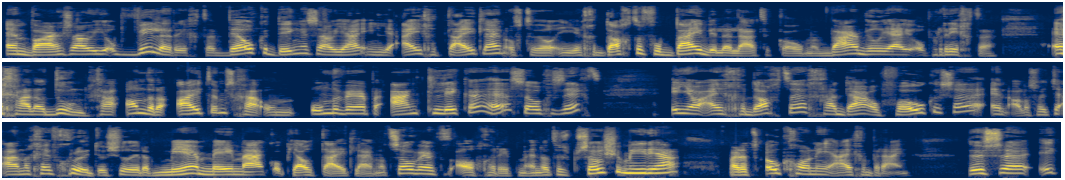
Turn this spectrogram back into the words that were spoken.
En waar zou je je op willen richten? Welke dingen zou jij in je eigen tijdlijn, oftewel in je gedachten, voorbij willen laten komen? Waar wil jij je op richten? En ga dat doen. Ga andere items, ga onderwerpen aanklikken, hè, zo gezegd in jouw eigen gedachten. Ga daarop focussen en alles wat je aandacht geeft groeit. Dus zul je dat meer meemaken op jouw tijdlijn. Want zo werkt het algoritme. En dat is op social media, maar dat is ook gewoon in je eigen brein. Dus uh, ik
